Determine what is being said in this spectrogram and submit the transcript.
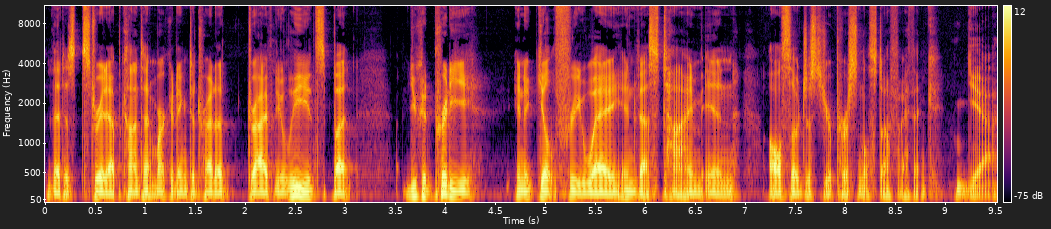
that is straight up content marketing to try to drive new leads, but you could pretty in a guilt free way invest time in also just your personal stuff, I think. Yeah.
